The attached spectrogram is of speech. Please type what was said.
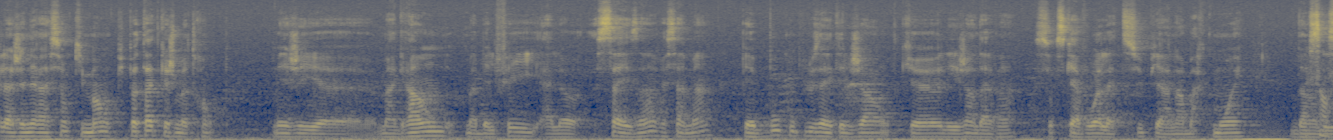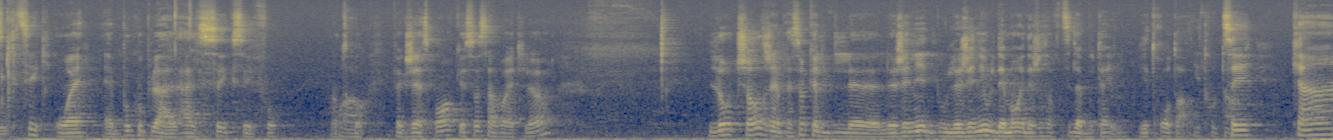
la génération qui monte, puis peut-être que je me trompe, mais j'ai euh, ma grande, ma belle-fille, elle a 16 ans récemment, puis elle est beaucoup plus intelligente que les gens d'avant sur ce qu'elle voit là-dessus, puis elle embarque moins dans Le sens des- critique. Ouais, elle est beaucoup plus. Elle, elle sait que c'est faux. En tout cas. Fait que j'espère que ça, ça va être là. L'autre chose, j'ai l'impression que le, le génie ou le génie ou le démon est déjà sorti de la bouteille. Il est trop tard. Il est trop Tu tard. sais, quand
